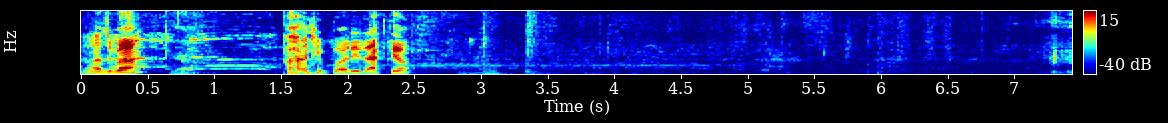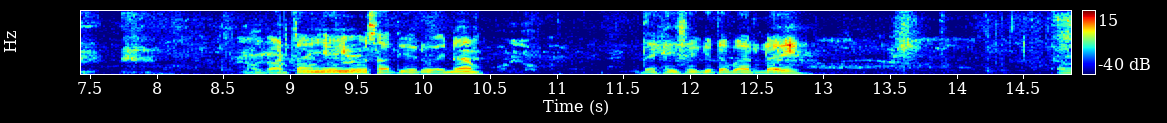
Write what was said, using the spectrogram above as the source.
हजुर क्या? पानी परिरहेको थियो घर चाहिँ यही हो साथीहरू होइन? देखाइसकेँ तपाईँहरूलाई। अब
